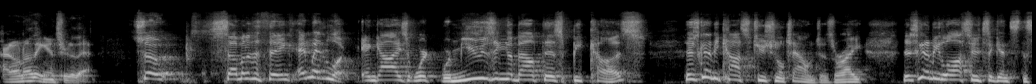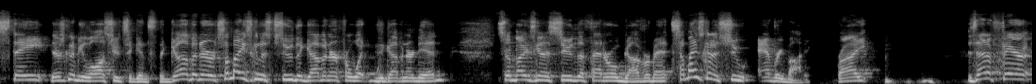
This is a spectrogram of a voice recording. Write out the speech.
I don't know the answer to that. So some of the things, and look, and guys, we're we're musing about this because there's going to be constitutional challenges, right? There's going to be lawsuits against the state. There's going to be lawsuits against the governor. Somebody's going to sue the governor for what the governor did. Somebody's going to sue the federal government. Somebody's going to sue everybody, right? Is that a fair?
